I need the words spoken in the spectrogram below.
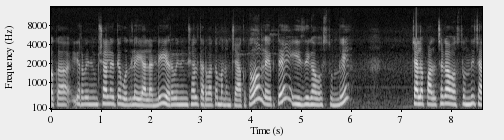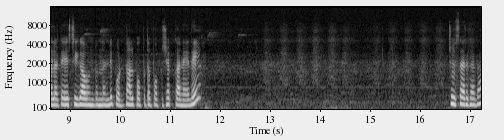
ఒక ఇరవై నిమిషాలు అయితే వదిలేయాలండి. ఇరవై నిమిషాల తర్వాత మనం చాకుతో లేపితే ఈజీగా వస్తుంది. చాలా పల్చగా వస్తుంది చాలా టేస్టీగా ఉంటుందండి. పొట్టాల పప్పుతో పప్పు చెక్క అనేది. చూసారు కదా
